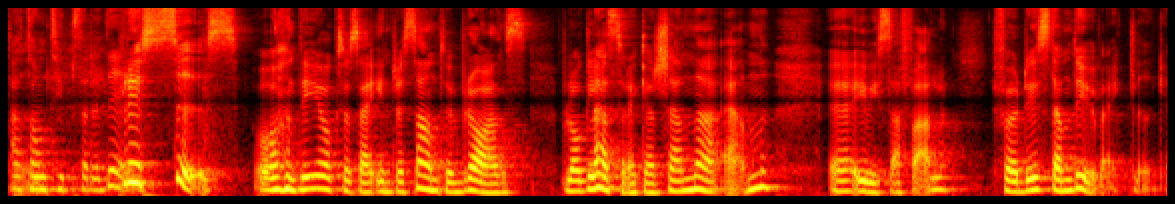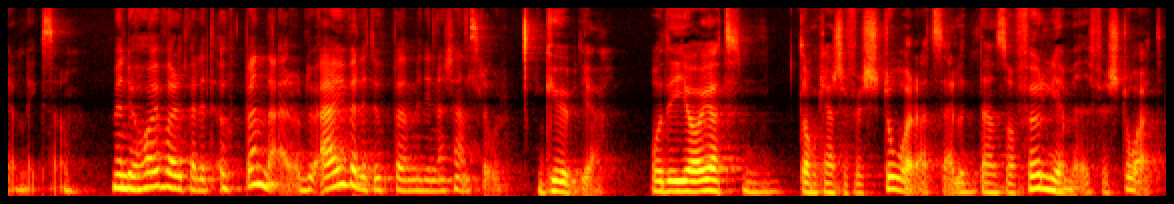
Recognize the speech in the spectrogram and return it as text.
dig. Att de tipsade dig? Precis! Och det är också så intressant hur bra ens bloggläsare kan känna en eh, i vissa fall. För det stämde ju verkligen liksom. Men du har ju varit väldigt öppen där och du är ju väldigt öppen med dina känslor. Gud ja. Och det gör ju att de kanske förstår att, eller den som följer mig förstår att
